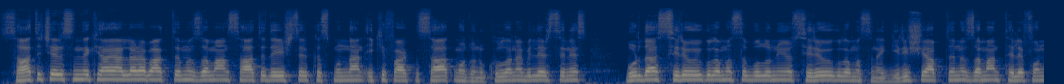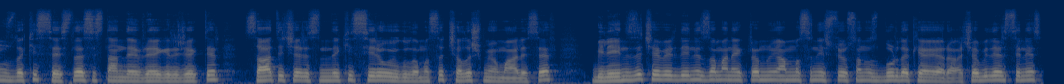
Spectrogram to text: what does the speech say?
Saat içerisindeki ayarlara baktığımız zaman saati değiştir kısmından iki farklı saat modunu kullanabilirsiniz. Burada Siri uygulaması bulunuyor. Siri uygulamasına giriş yaptığınız zaman telefonunuzdaki sesli asistan devreye girecektir. Saat içerisindeki Siri uygulaması çalışmıyor maalesef. Bileğinizi çevirdiğiniz zaman ekran uyanmasını istiyorsanız buradaki ayarı açabilirsiniz.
